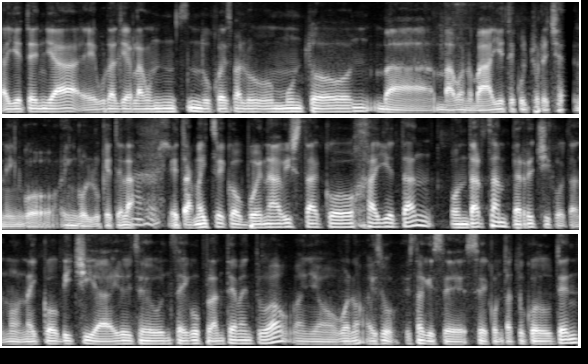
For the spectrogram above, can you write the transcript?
aieten ja, e, lagunduko ez balu munton, ba, ba, bueno, ba, aiete kulturetxean ingo, ingo luketela. Eta maitzeko buena bistako jaietan, ondartzan perretxikotan, mo, nahiko bitxia iruditzen zaigu planteamentu hau, baina, bueno, aizu, ez dakiz ze, ze kontatuko duten,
